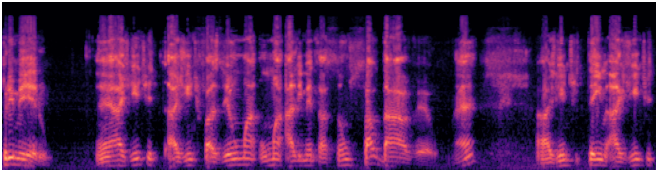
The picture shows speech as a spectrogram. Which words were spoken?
Primeiro, né, a, gente, a gente fazer uma, uma alimentação saudável. Né? A gente, tem, a gente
